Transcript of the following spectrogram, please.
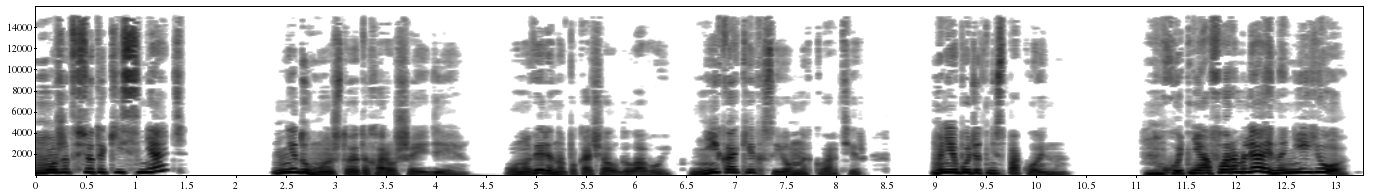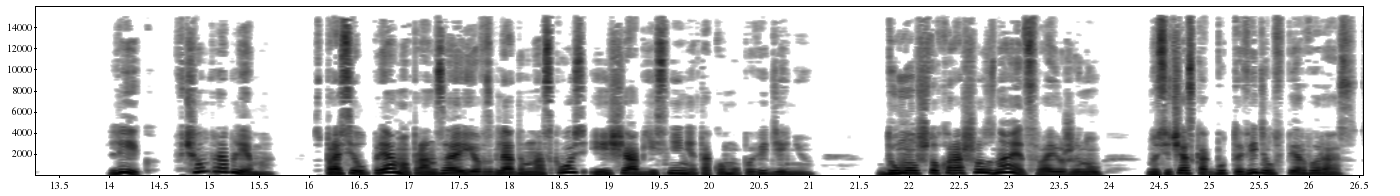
«Может, все-таки снять?» «Не думаю, что это хорошая идея». Он уверенно покачал головой. «Никаких съемных квартир. Мне будет неспокойно». «Ну, хоть не оформляй на нее!» «Лик, в чем проблема?» — спросил прямо, пронзая ее взглядом насквозь и ища объяснение такому поведению. Думал, что хорошо знает свою жену, но сейчас как будто видел в первый раз.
